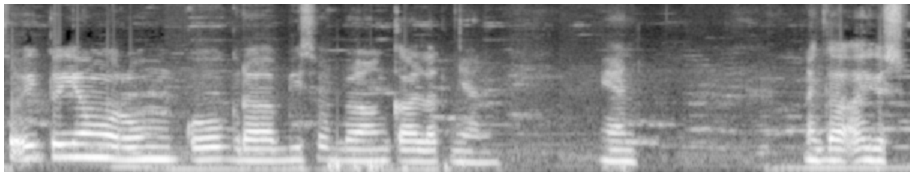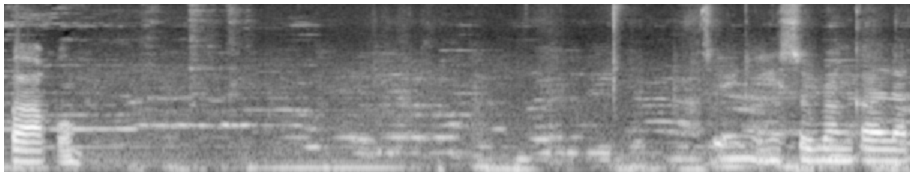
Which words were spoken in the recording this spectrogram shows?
So ito yung room ko, grabe sobrang kalat niyan. Ayan. Nag-aayos pa ako. So guys, sobrang kalat.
